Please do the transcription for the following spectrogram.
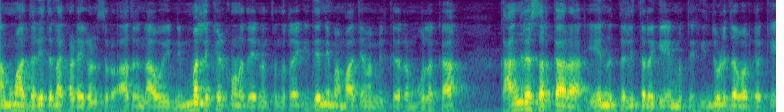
ನಮ್ಮ ದಲಿತನ ಕಡೆಗಣಿಸಿದ್ರು ಆದರೆ ನಾವು ನಿಮ್ಮಲ್ಲಿ ಕೇಳ್ಕೊಳೋದು ಏನಂತಂದರೆ ಇದೇ ನಿಮ್ಮ ಮಾಧ್ಯಮ ಮಿತ್ರರ ಮೂಲಕ ಕಾಂಗ್ರೆಸ್ ಸರ್ಕಾರ ಏನು ದಲಿತರಿಗೆ ಮತ್ತು ಹಿಂದುಳಿದ ವರ್ಗಕ್ಕೆ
